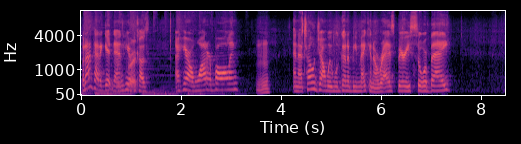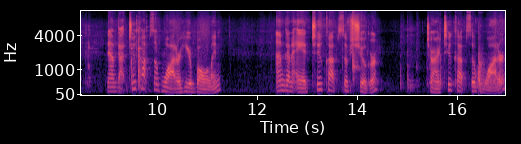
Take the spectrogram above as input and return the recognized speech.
But I got to get down That's here because I hear our water boiling. Mm-hmm. And I told y'all we were going to be making a raspberry sorbet. Now, I've got two cups of water here boiling. I'm going to add two cups of sugar to our two cups of water.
